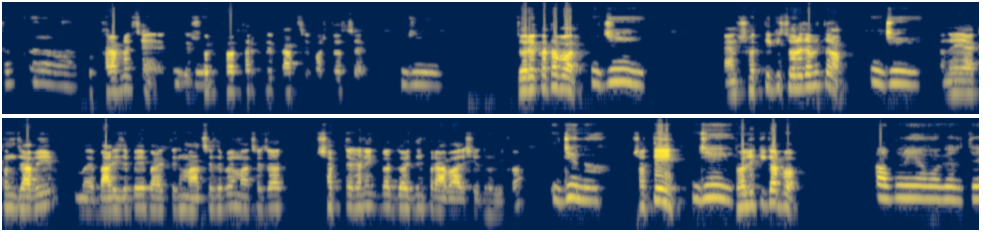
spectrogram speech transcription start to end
খুব খারাপ। খারাপ লাগছে? শরীর থরথর করে কাঁপছে কষ্ট হচ্ছে? জি। জোরে কথা বল। জি। এখন সত্যি কি চলে যাবি তো? জি। মানে এখন যাবি বাড়ি যাবে বাড়ি থেকে মাছে যাবে মাছে যাওয়ার সপ্তাহখানিক বা দশ দিন পরে আবার এসে ধরবি ক? জি না। সত্যি? জি। ধরলে কি করব? আপনি আমাদেরকে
